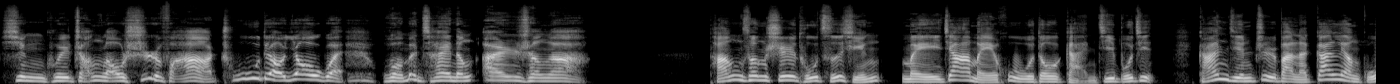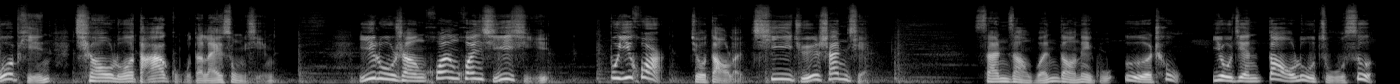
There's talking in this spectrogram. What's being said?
幸亏长老施法除掉妖怪，我们才能安生啊。”唐僧师徒辞行，每家每户都感激不尽，赶紧置办了干粮果品，敲锣打鼓的来送行。一路上欢欢喜喜，不一会儿就到了七绝山前。三藏闻到那股恶臭，又见道路阻塞，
